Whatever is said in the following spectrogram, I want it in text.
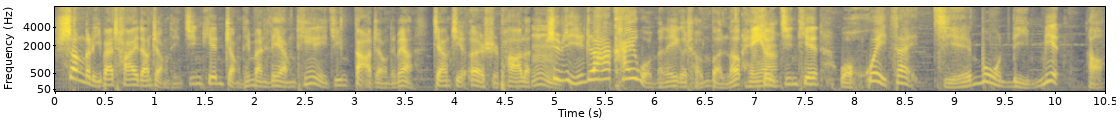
上个礼拜差一档涨停，今天涨停板两天已经大涨怎么样？将近二十趴了，嗯、是不是已经拉开我们的一个成本了？啊、所以今天我会在节目里面好。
